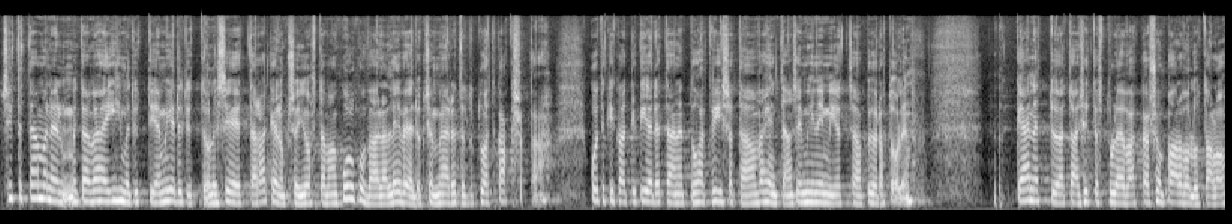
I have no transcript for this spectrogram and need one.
Sitten tämmöinen, mitä vähän ihmetytti ja mietitytti, oli se, että rakennuksen johtavan kulkuväylän leveydyksen määritelty 1200. Kuitenkin kaikki tiedetään, että 1500 on vähintään se minimi, että saa pyörätolin käännettyä, tai sitten jos tulee vaikka, jos on palvelutalo,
